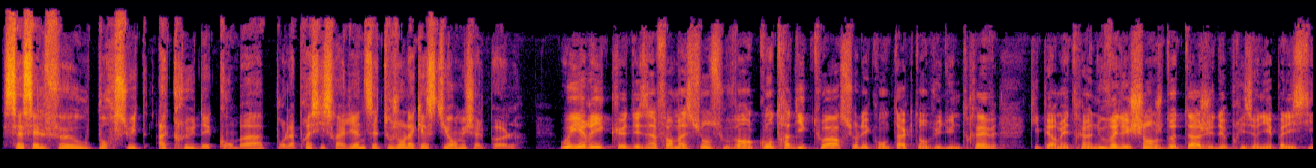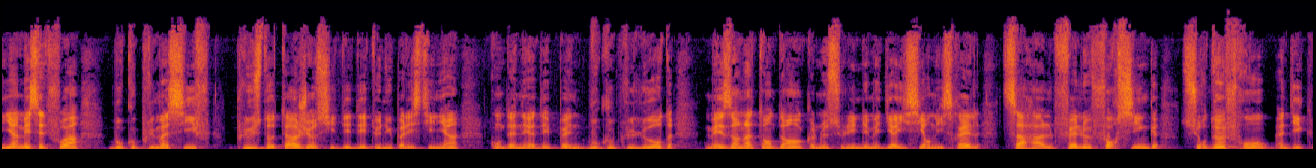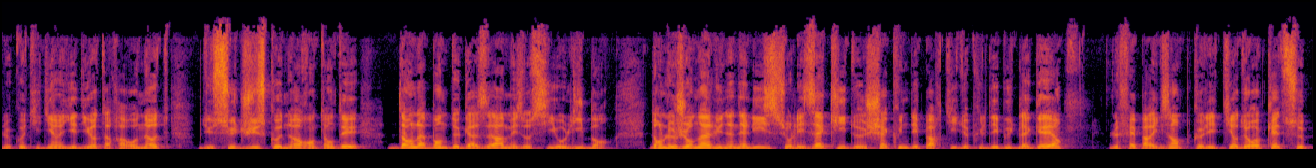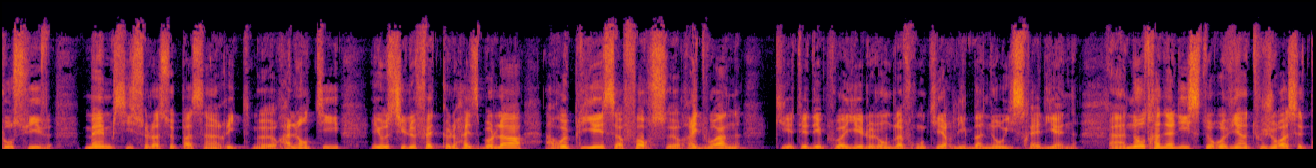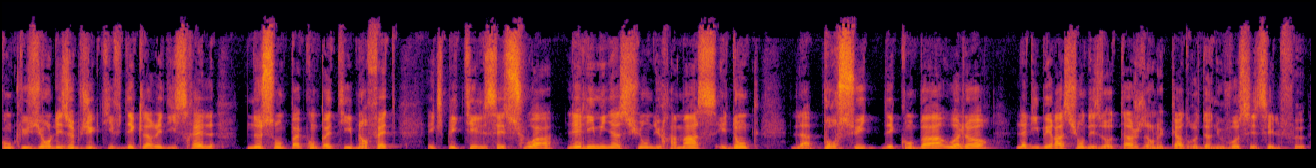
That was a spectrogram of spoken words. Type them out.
Cessez le feu ou poursuite accrue des combats pour la presse israélienne, c'est toujours la question, Michel Paul. Oui, Eric, des informations souvent contradictoires sur les contacts en vue d'une trêve qui permettrait un nouvel échange d'otages et de prisonniers palestiniens, mais cette fois beaucoup plus massif, plus d'otages et aussi des détenus palestiniens condamnés à des peines beaucoup plus lourdes. Mais en attendant, comme le soulignent les médias ici en Israël, Tsahal fait le forcing sur deux fronts, indique le quotidien Yediot Aharonot, du sud jusqu'au nord, entendez dans la bande de Gaza, mais aussi au Liban. Dans le journal, une analyse sur les acquis de chacune des parties depuis le début de la guerre, le fait par exemple que les tirs de roquettes se poursuivent même si cela se passe à un rythme ralenti, et aussi le fait que le Hezbollah a replié sa force Redouane qui était déployée le long de la frontière libano-israélienne. Un autre analyste revient toujours à cette conclusion, les objectifs déclarés d'Israël ne sont pas compatibles. En fait, explique-t-il, c'est soit l'élimination du Hamas et donc la poursuite des combats, ou alors la libération des otages dans le cadre d'un nouveau cessez-le-feu.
